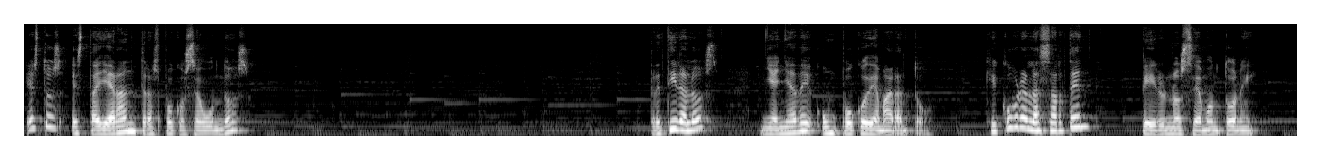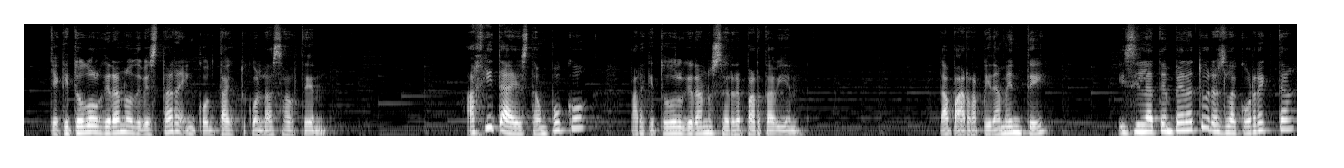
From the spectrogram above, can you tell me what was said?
estos estallarán tras pocos segundos. Retíralos y añade un poco de amaranto, que cubra la sartén pero no se amontone, ya que todo el grano debe estar en contacto con la sartén. Agita esta un poco para que todo el grano se reparta bien. Tapa rápidamente y si la temperatura es la correcta,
